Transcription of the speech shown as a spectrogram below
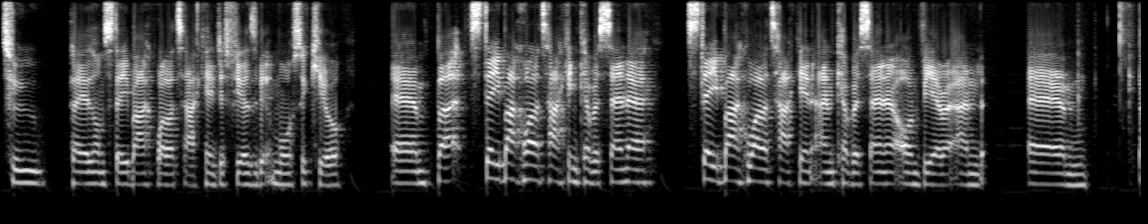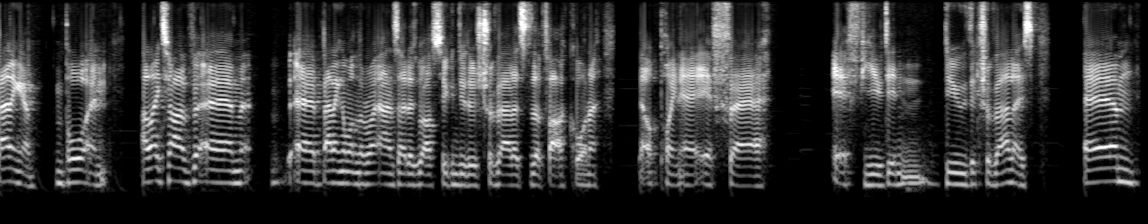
two players on stay back while attacking. It just feels a bit more secure. Um, but stay back while attacking, cover center. Stay back while attacking and cover center on Vieira and um, Bellingham. Important. I like to have um, uh, Bellingham on the right hand side as well, so you can do those Trivelas to the far corner. That'll point it if uh, if you didn't do the Trivelas. Um,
